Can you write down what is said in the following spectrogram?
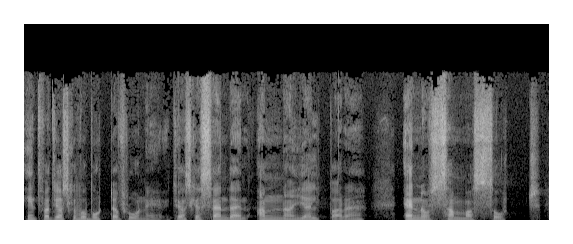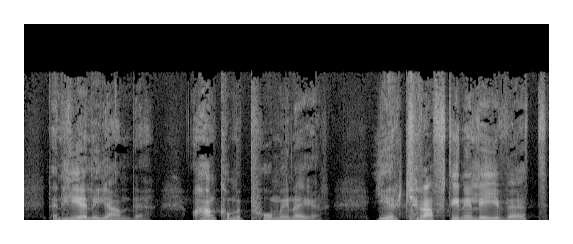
Inte för att jag ska vara borta från er, utan jag ska sända en annan hjälpare. En av samma sort, den helige Ande. Han kommer påminna er, ge er kraft in i livet,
